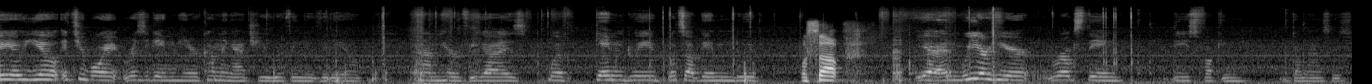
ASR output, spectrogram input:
yo, yo, it's your boy, Rizzy Gaming here, coming at you with a new video. And I'm here with you guys with Gaming Dweeb. What's up, Gaming Dweeb? What's up? Yeah, and we are here roasting these fucking dumbasses.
